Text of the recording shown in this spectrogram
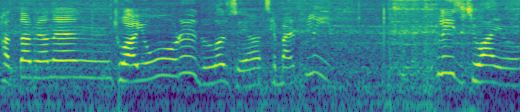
봤다면은 좋아요를 눌러주세요. 제발 플리즈. 플리즈 좋아요.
